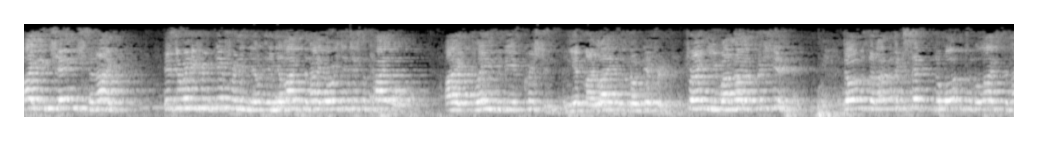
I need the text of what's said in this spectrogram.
Are you changed tonight? Is there anything different in your, in your life tonight, or is it just a title? I claim to be a Christian, and yet my life is no different. Friend, you are not a Christian. Those that haven't accepted the Lord into the life tonight,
